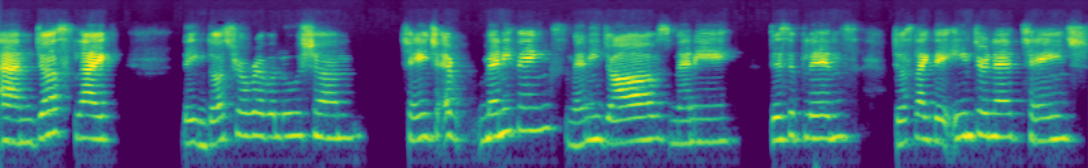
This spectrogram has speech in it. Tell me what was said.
And just like the industrial revolution changed many things, many jobs, many disciplines, just like the internet changed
